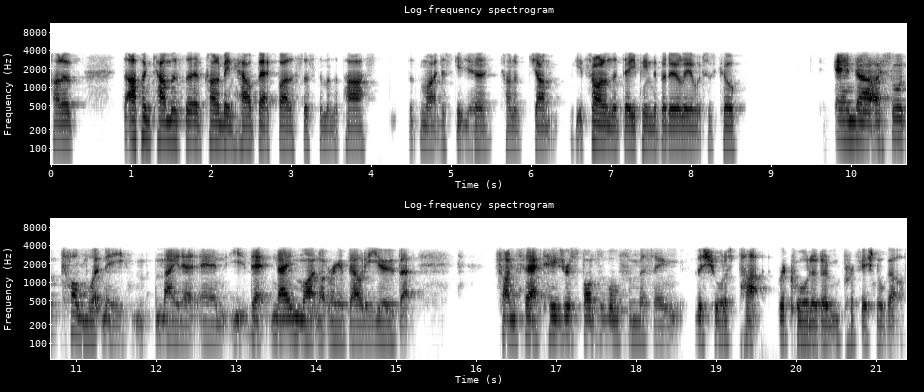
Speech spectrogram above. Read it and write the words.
kind of the up and comers that have kind of been held back by the system in the past that might just get Yeah. to kind of jump, get thrown on the deep end a bit earlier, which is cool. And uh, I saw Tom Whitney made it, and that name might not ring a bell to you, but fun fact, he's responsible for missing the shortest putt recorded in professional golf.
